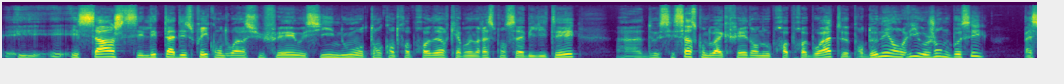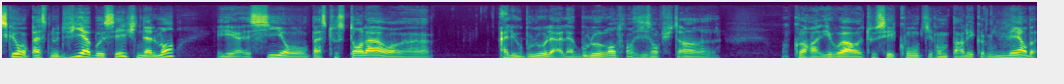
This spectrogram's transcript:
et, ça, c'est l'état d'esprit qu'on doit insuffler aussi, nous, en tant qu'entrepreneurs qui avons une responsabilité. Euh, c'est ça ce qu'on doit créer dans nos propres boîtes pour donner envie aux gens de bosser. Parce qu'on passe notre vie à bosser finalement. Et euh, si on passe tout ce temps-là aller au boulot, la, la boule au ventre en se disant putain, encore aller voir tous ces cons qui vont me parler comme une merde.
